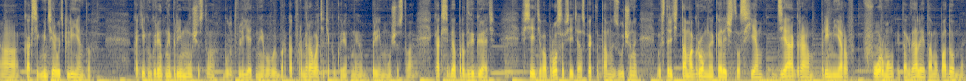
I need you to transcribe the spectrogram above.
А, как сегментировать клиентов – какие конкурентные преимущества будут влиять на его выбор, как формировать эти конкурентные преимущества, как себя продвигать. Все эти вопросы, все эти аспекты там изучены. Вы встретите там огромное количество схем, диаграмм, примеров, формул и так далее и тому подобное.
